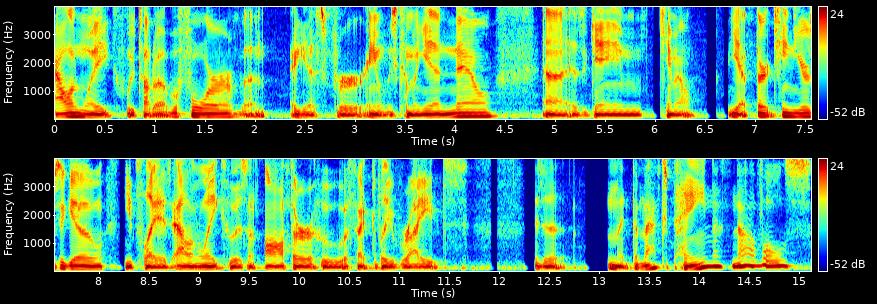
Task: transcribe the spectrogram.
Alan Wake we talked about before, but I guess for anyone who's coming in now, uh, is a game came out yeah, 13 years ago, you play as Alan Wake, who is an author who effectively writes. Is it like the Max Payne novels?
